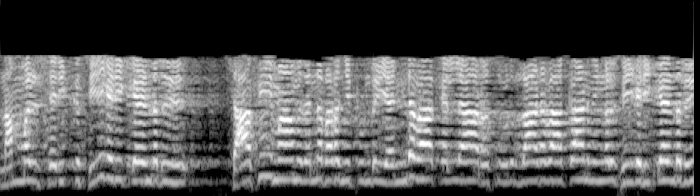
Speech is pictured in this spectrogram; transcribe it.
നമ്മൾ ശരിക്ക് സ്വീകരിക്കേണ്ടത് ഷാഫി ഇമാമ് തന്നെ പറഞ്ഞിട്ടുണ്ട് എന്റെ വാക്കല്ല റസൂലുള്ളാടെ വാക്കാണ് നിങ്ങൾ സ്വീകരിക്കേണ്ടത്.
